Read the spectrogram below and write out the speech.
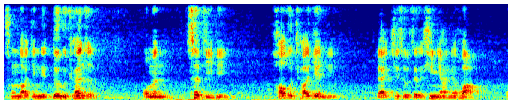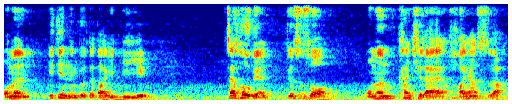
从脑筋里兜个圈子。我们彻底的、毫无条件的来接受这个信仰的话，我们一定能够得到一利益。在后边就是说，我们看起来好像是啊，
